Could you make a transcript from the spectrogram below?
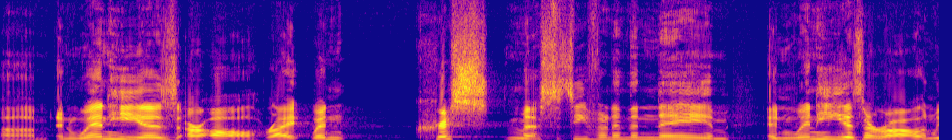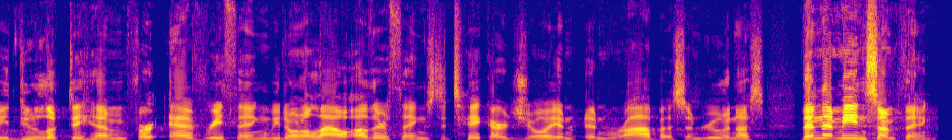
Um, and when he is our all, right? When Christmas, it's even in the name, and when He is our all, and we do look to Him for everything, we don't allow other things to take our joy and, and rob us and ruin us, then that means something.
